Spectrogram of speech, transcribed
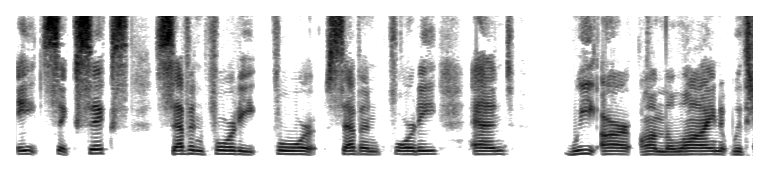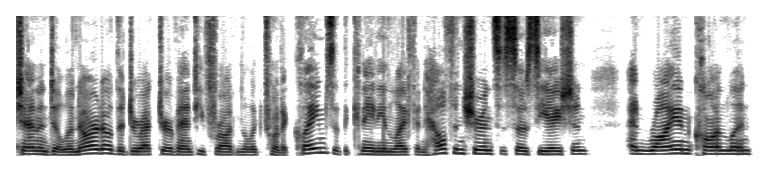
866 740 4740. And we are on the line with Shannon DiLeonardo, the Director of Anti Fraud and Electronic Claims at the Canadian Life and Health Insurance Association and Ryan Conlon,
